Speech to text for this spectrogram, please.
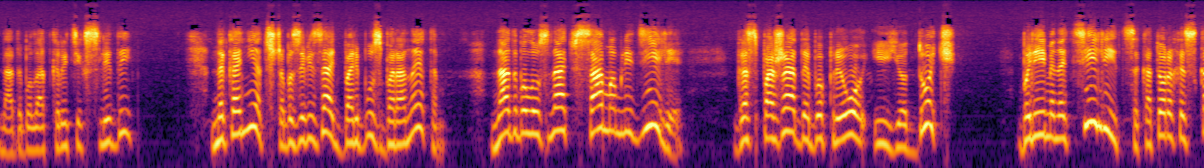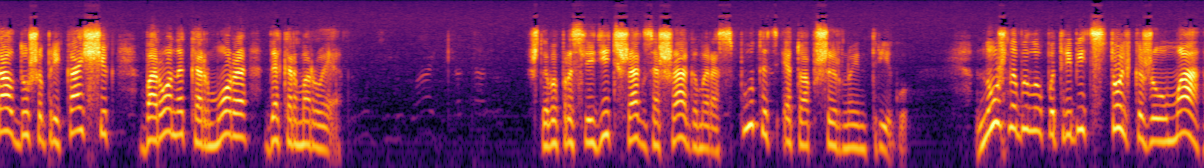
надо было открыть их следы. Наконец, чтобы завязать борьбу с баронетом, надо было узнать, в самом ли деле госпожа де Бопрео и ее дочь были именно те лица, которых искал душеприказчик барона Кармора де Кармаруэ. Чтобы проследить шаг за шагом и распутать эту обширную интригу, нужно было употребить столько же ума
